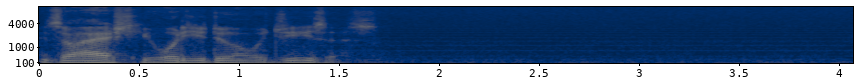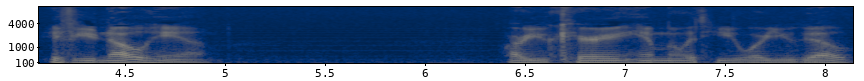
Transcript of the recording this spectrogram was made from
And so I ask you, what are you doing with Jesus? If you know him, are you carrying him with you where you go?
